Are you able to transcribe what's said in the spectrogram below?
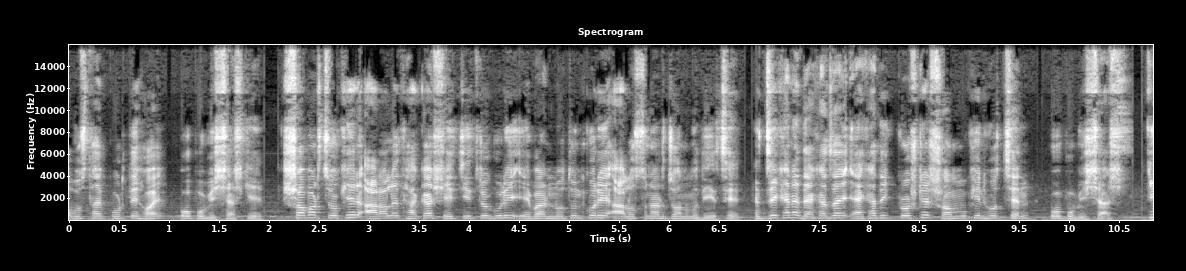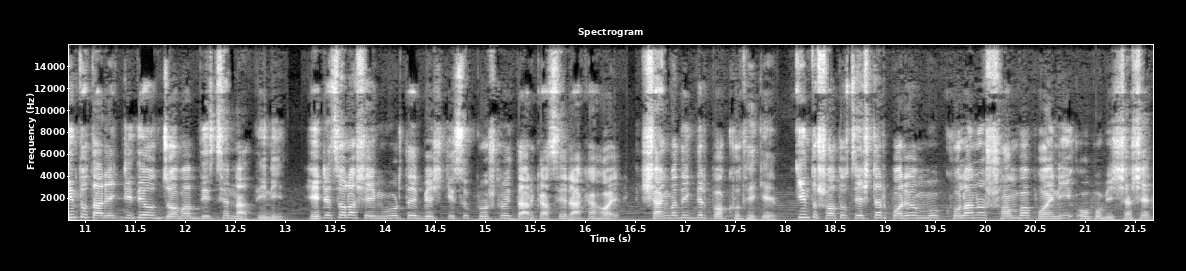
অবস্থায় পড়তে হয় অপু বিশ্বাসকে। সবার চোখের আড়ালে থাকা সেই চিত্রগুলি এবার নতুন করে আলোচনার জন্ম দিয়েছে। যেখানে দেখা যায় একাধিক প্রশ্নের সম্মুখীন হচ্ছেন অপু বিশ্বাস। কিন্তু তার একটিতেও জবাব দিচ্ছেন না তিনি। হেঁটে চলা সেই মুহূর্তে বেশ কিছু প্রশ্নই তার কাছে রাখা হয় সাংবাদিকদের পক্ষ থেকে। কিন্তু শত চেষ্টার পরেও মুখ খোলানো সম্ভব হয়নি অপবিশ্বাসের।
